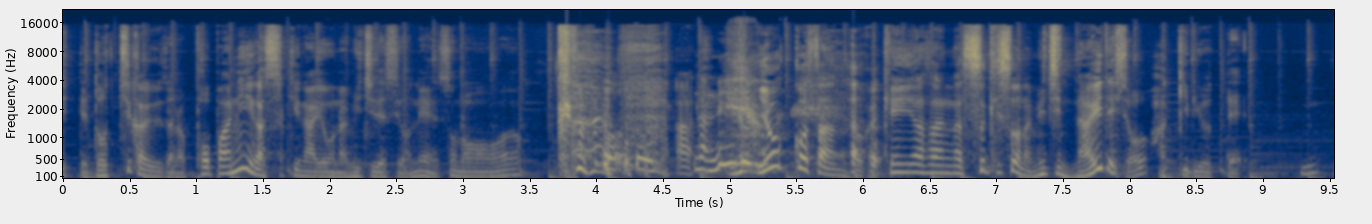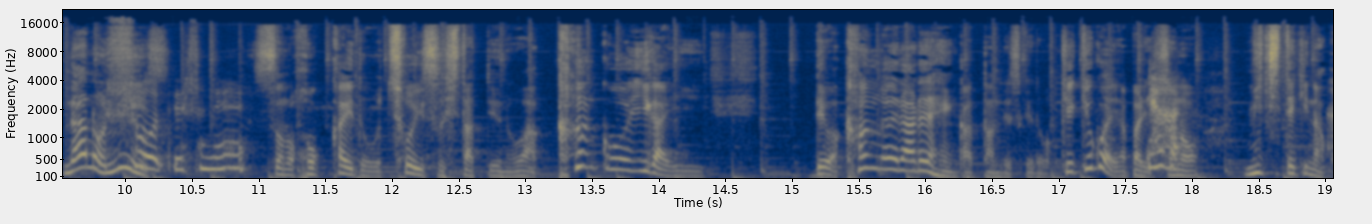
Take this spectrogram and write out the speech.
ってどっちか言うたら、ポパニーが好きなような道ですよね。その、そうそ なんで。よよっこさんとかケンヤさんが好きそうな道ないでしょ？はっきり言って。なのに、そうですね。その北海道をチョイスしたっていうのは、観光以外では考えられへんかったんですけど、結局はやっぱりいや。その道的なこ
